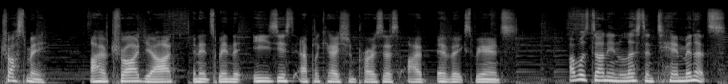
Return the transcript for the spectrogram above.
Trust me, I have tried Yard and it's been the easiest application process I've ever experienced. I was done in less than 10 minutes.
